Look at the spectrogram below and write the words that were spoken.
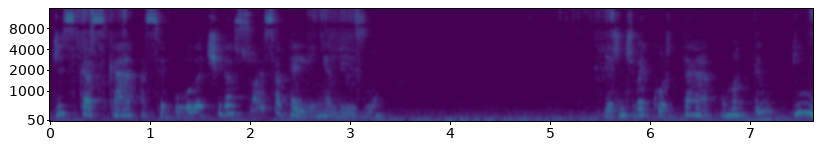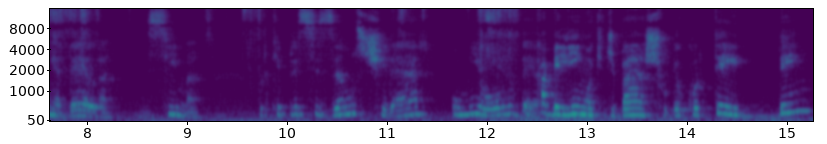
descascar a cebola, tira só essa pelinha mesmo. E a gente vai cortar uma tampinha dela em cima, porque precisamos tirar o miolo dela. O cabelinho aqui de baixo, eu cortei bem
